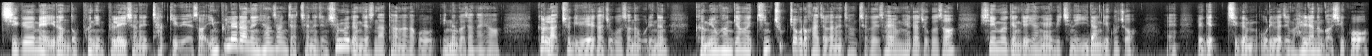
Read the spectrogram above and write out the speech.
지금의 이런 높은 인플레이션을 잡기 위해서 인플레라는 현상 자체는 지금 실물 경제에서 나타나고 있는 거잖아요. 그걸 낮추기 위해 가지고서는 우리는 금융 환경을 긴축적으로 가져가는 정책을 사용해 가지고서 실물 경제에 영향을 미치는 2단계 구조 예, 이게 지금 우리가 지금 하려는 것이고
